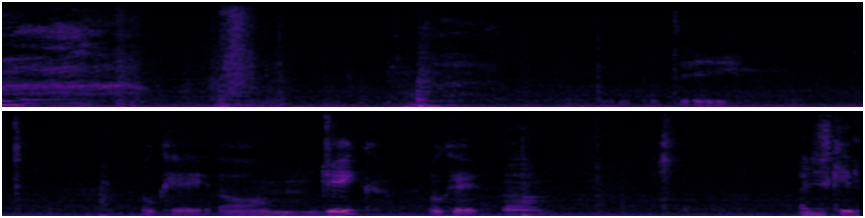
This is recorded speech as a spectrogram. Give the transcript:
Okay, um, Jake. Okay, um, I just came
